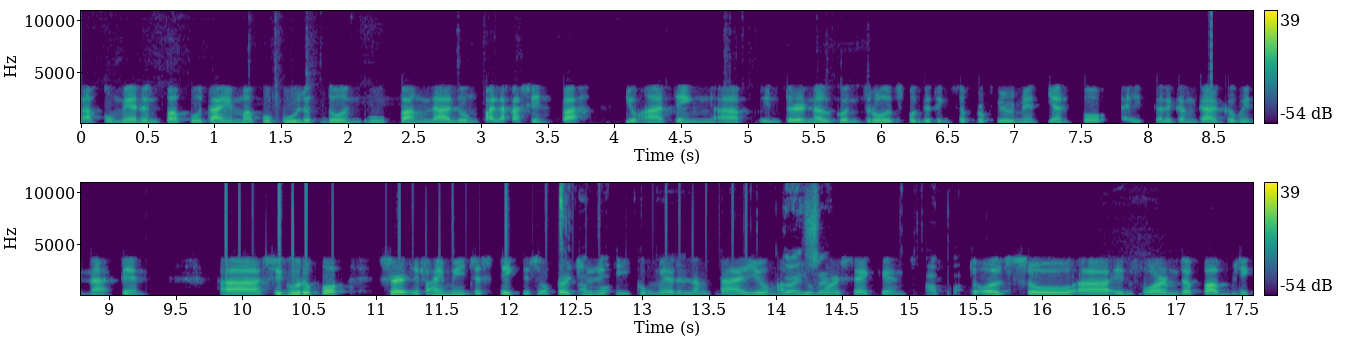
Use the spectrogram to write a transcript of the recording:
uh, kung meron pa po tayong mapupulot doon upang lalong palakasin pa yung ating uh, internal controls pagdating sa procurement, yan po ay talagang gagawin natin. Ah, siguro po, sir, if I may just take this opportunity kung meron lang tayong Go a ahead, few sir. more seconds Opo. to also uh, inform the public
